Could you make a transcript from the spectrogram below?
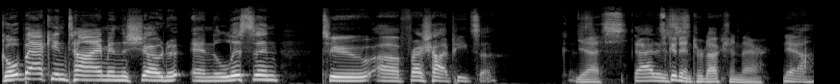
go back in time in the show to, and listen to uh, Fresh Hot Pizza. Yes. that is good introduction there. Yeah,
